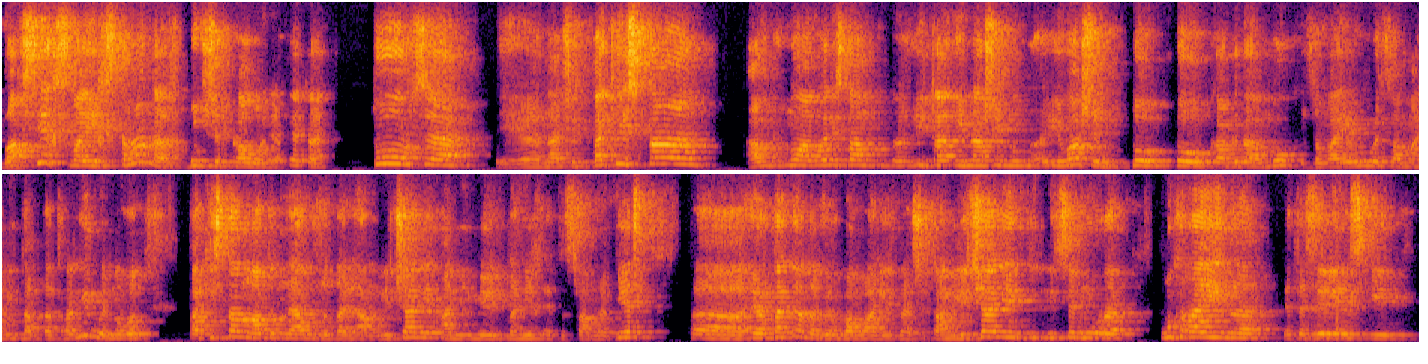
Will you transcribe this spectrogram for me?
во всех своих странах, бывших колониях, это Турция, э, значит, Пакистан, Аф, ну, Афганистан и, и нашим, и вашим, кто, кто когда мог завоевывать сам, они там контролировали, но вот Пакистану атомное оружие дали англичане, они имеют на них это самое вес. Э, Эрдогана вербовали, значит, англичане в лице Мура, Украина, это Зеленский,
